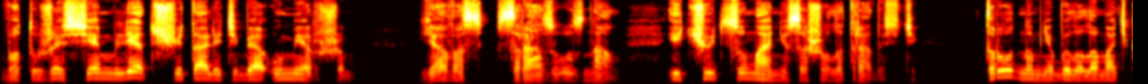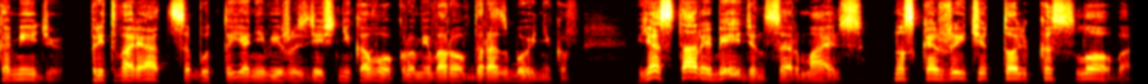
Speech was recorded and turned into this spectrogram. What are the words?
вот уже семь лет считали тебя умершим. Я вас сразу узнал и чуть с ума не сошел от радости. Трудно мне было ломать комедию, притворяться, будто я не вижу здесь никого, кроме воров да разбойников. Я старый беден, сэр Майлз, но скажите только слово,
